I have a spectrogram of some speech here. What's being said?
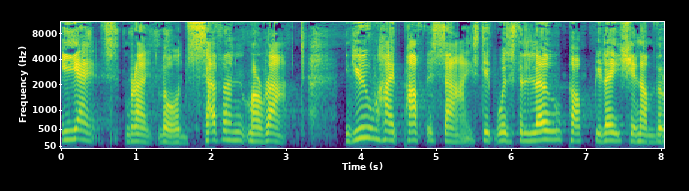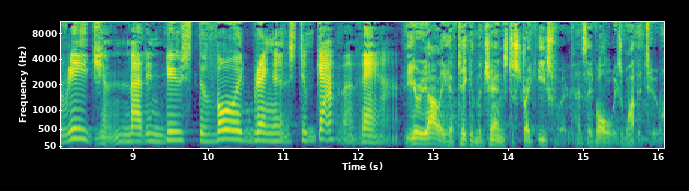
Yes, Bright Lord, seven Marat. You hypothesized it was the low population of the region that induced the Void Bringers to gather there. The Iriali have taken the chance to strike eastward, as they've always wanted to.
